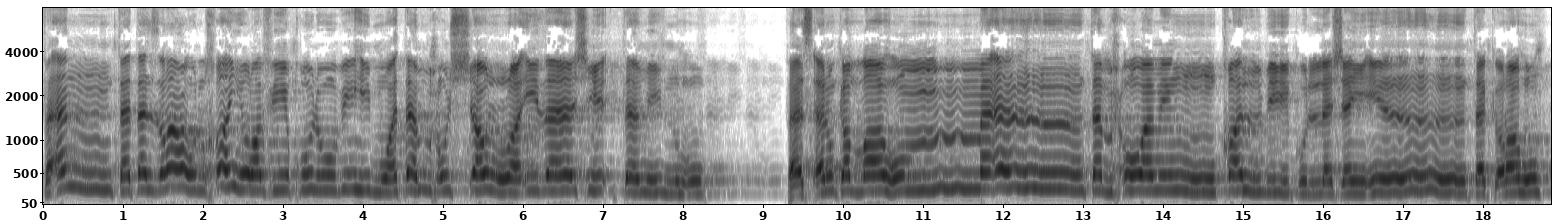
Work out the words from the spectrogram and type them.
فأنت تزرع الخير في قلوبهم وتمحو الشر إذا شئت منهم فأسألك اللهم أن تمحو من قلبي كل شيء تكرهه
